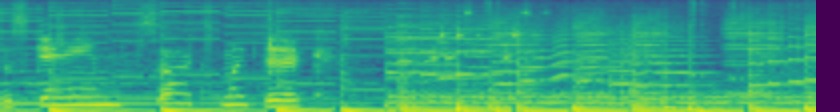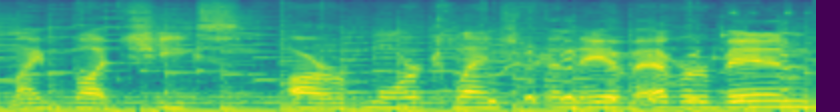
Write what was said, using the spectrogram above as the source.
This game sucks my dick. My butt cheeks are more clenched than they have ever been.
